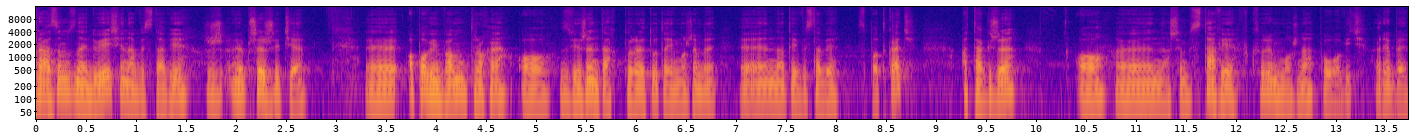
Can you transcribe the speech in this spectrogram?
razem znajduję się na wystawie e, Przeżycie. E, Opowiem Wam trochę o zwierzętach, które tutaj możemy e, na tej wystawie spotkać, a także o naszym stawie, w którym można połowić ryby.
